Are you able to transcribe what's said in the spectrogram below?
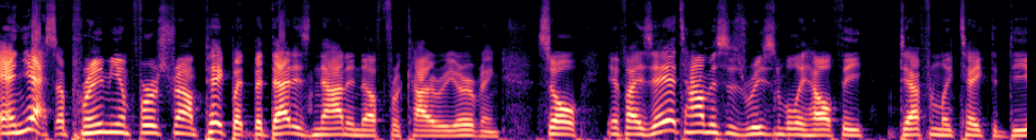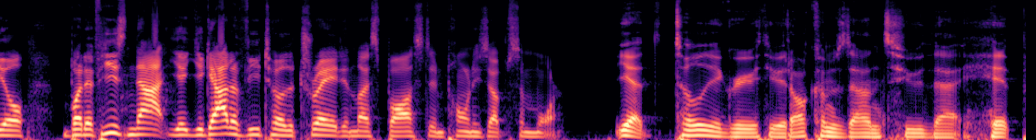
and yes, a premium first round pick, but but that is not enough for Kyrie Irving. So if Isaiah Thomas is reasonably healthy, definitely take the deal. But if he's not, you, you got to veto the trade unless Boston ponies up some more. Yeah, totally agree with you. It all comes down to that hip.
